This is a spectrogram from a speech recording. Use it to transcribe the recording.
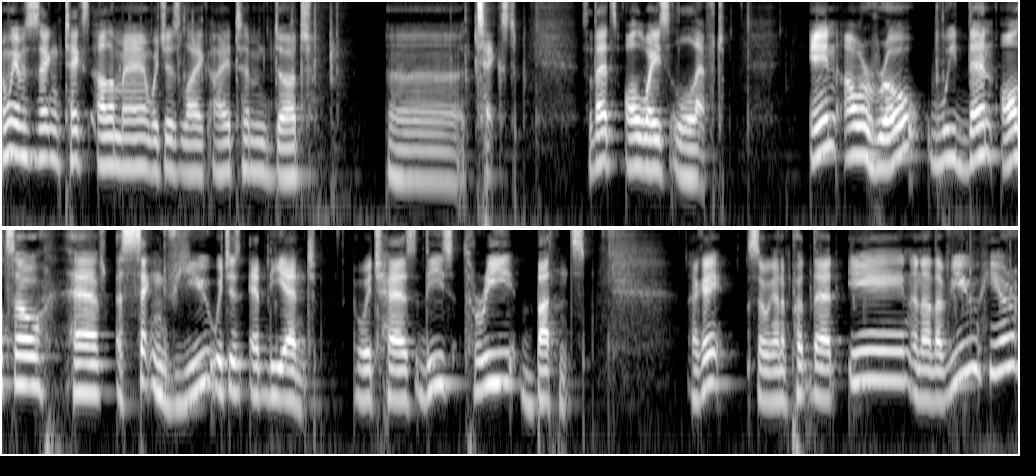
and we have a second text element, which is like item dot uh, text. So that's always left. In our row, we then also have a second view, which is at the end, which has these three buttons. Okay, so we're gonna put that in another view here.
